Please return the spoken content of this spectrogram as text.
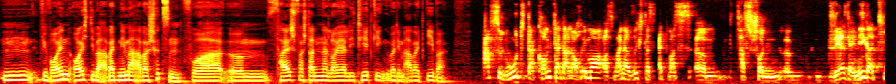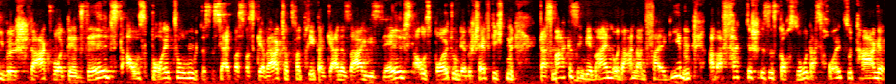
mh, hm, wir wollen euch, liebe Arbeitnehmer, aber schützen vor ähm, falsch verstandener Loyalität gegenüber dem Arbeitgeber. Absolut, da kommt ja dann auch immer aus meiner Sicht das etwas ähm, fast schon ähm, sehr, sehr negative Schlagwort der Selbstausbeutung. Das ist ja etwas, was Gewerkschaftsvertreter gerne sagen, die Selbstausbeutung der Beschäftigten. Das mag es in dem einen oder anderen Fall geben, aber faktisch ist es doch so, dass heutzutage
